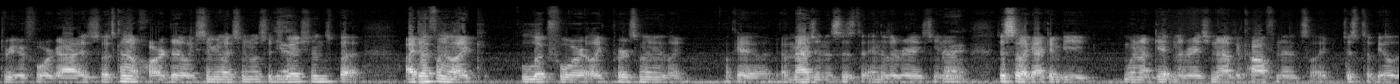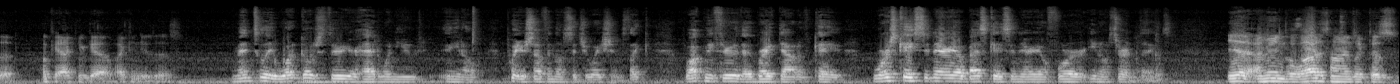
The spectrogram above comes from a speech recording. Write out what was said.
three or four guys. So it's kind of hard to like simulate some of those Yeah. situations. But I definitely like look for it, like personally, like okay, like imagine this is the end of the race, you know, Right. just so like I can be when I get in the race, you know, I have the confidence, like just to be able to okay, I can go, I can do this. Mentally, what goes through your head when you, you know, put yourself in those situations? Like, walk me through the breakdown of, okay, worst case scenario, best case scenario for, you know, certain things. Yeah, I mean, a lot of times, like those,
